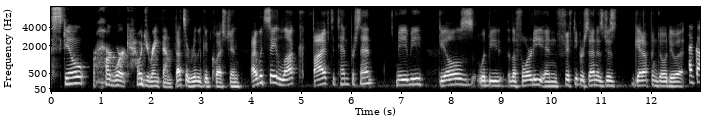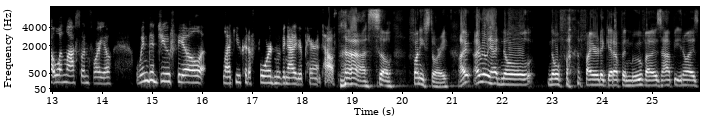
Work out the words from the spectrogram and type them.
skill or hard work? How would you rank them? That's a really good question. I would say luck 5 to 10% maybe skills would be the 40 and 50% is just get up and go do it. I've got one last one for you. When did you feel like you could afford moving out of your parents' house? so, funny story. I, I really had no no fire to get up and move. I was happy, you know, I was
